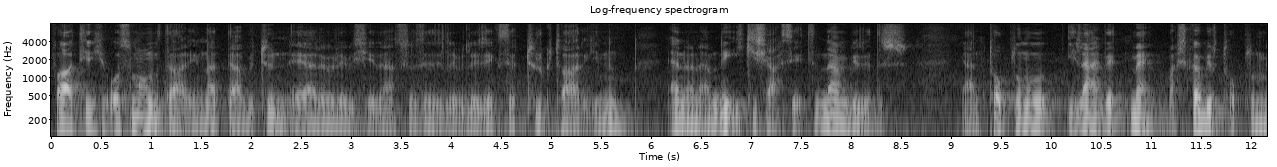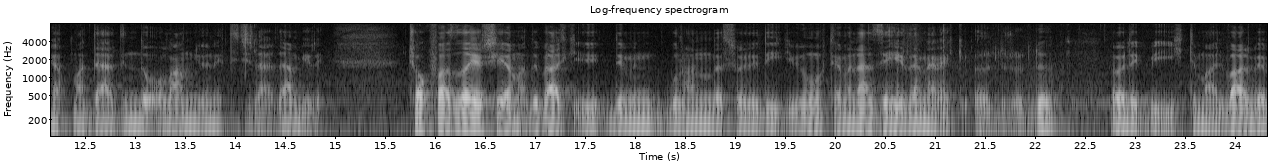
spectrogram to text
Fatih Osmanlı tarihinin hatta bütün eğer öyle bir şeyden söz edilebilecekse Türk tarihinin en önemli iki şahsiyetinden biridir. Yani toplumu ilerletme, başka bir toplum yapma derdinde olan yöneticilerden biri. Çok fazla yaşayamadı. Belki demin Burhan'ın da söylediği gibi muhtemelen zehirlenerek öldürüldü. Öyle bir ihtimal var ve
